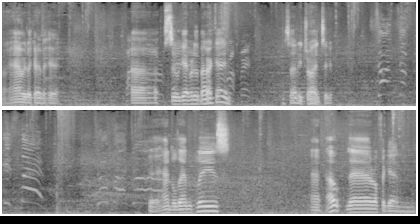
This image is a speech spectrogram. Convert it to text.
Alright, how are we looking over here? Uh, still getting rid of the barricade? I'm certainly trying to. Okay, handle them, please. And, oh, they're off again.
